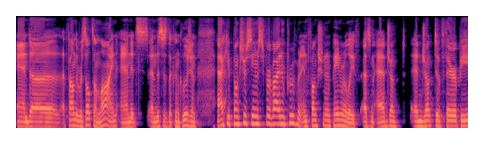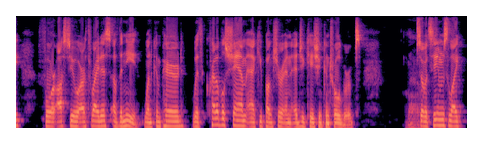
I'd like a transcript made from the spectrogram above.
And uh, i found the results online and it's and this is the conclusion. Acupuncture seems to provide improvement in function and pain relief as an adjunct adjunctive therapy for osteoarthritis of the knee when compared with credible sham acupuncture and education control groups wow. so it seems like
